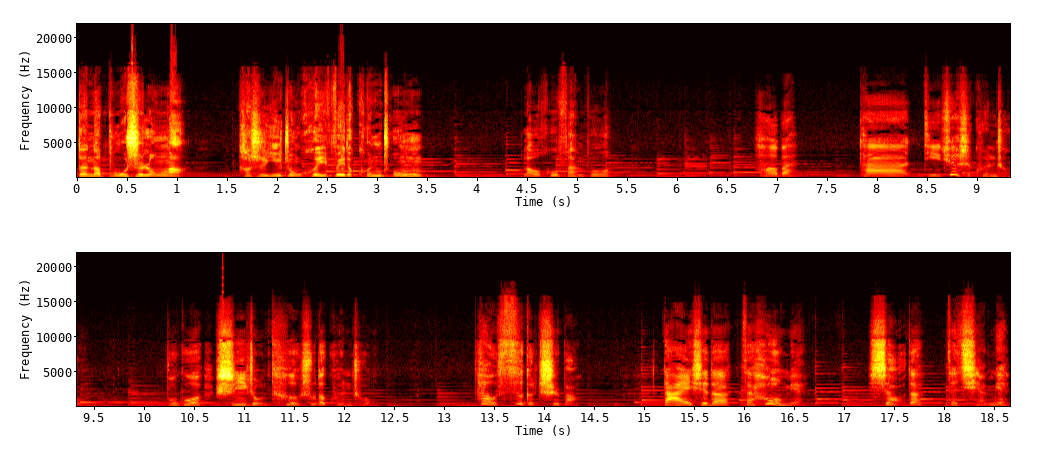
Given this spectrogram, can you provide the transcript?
但那不是龙啊，它是一种会飞的昆虫。老虎反驳：“好吧，它的确是昆虫，不过是一种特殊的昆虫。它有四个翅膀，大一些的在后面，小的在前面。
